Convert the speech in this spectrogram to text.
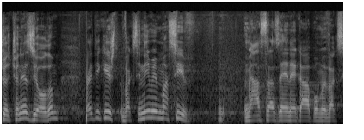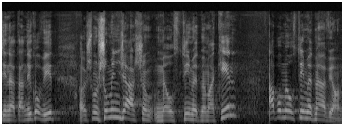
që që ne zgjodhëm, praktikisht vaksinimi masiv me AstraZeneca apo me vaksinat anti-Covid është më shumë i ngjashëm me udhëtimet me makinë apo me udhëtimet me avion.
